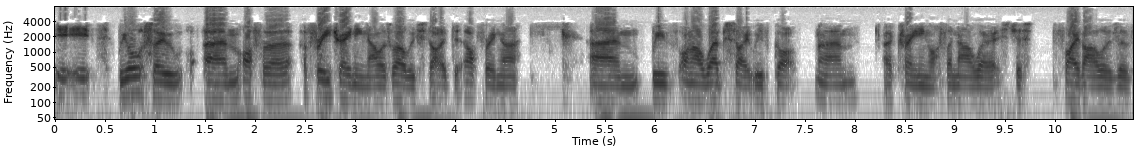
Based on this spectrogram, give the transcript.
it, it's, we also um, offer a free training now as well. We've started offering a, um, we've on our website we've got um, a training offer now where it's just five hours of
